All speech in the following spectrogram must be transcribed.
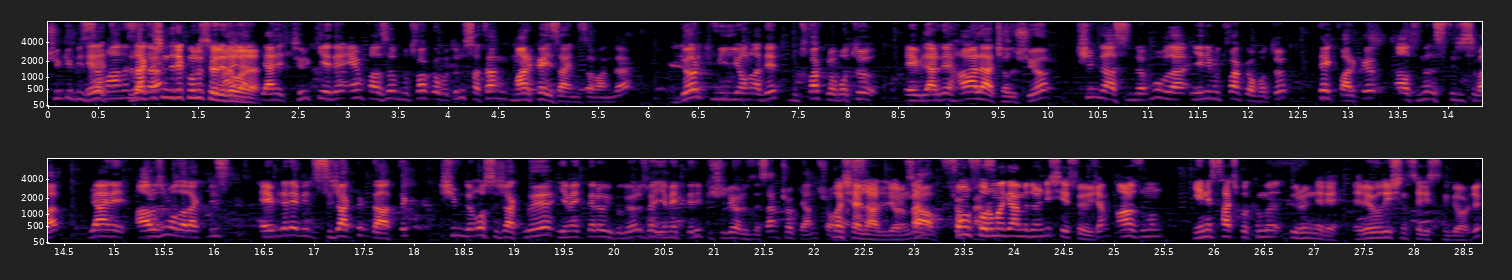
Çünkü biz evet, zamanında kız da arkadaşım direkt onu söyledi Aynen. bana. Yani Türkiye'de en fazla mutfak robotunu satan markayız aynı zamanda. 4 milyon adet mutfak robotu evlerde hala çalışıyor. Şimdi aslında bu da yeni mutfak robotu. Tek farkı altında ısıtıcısı var. Yani arzum olarak biz evlere bir sıcaklık dağıttık. Şimdi o sıcaklığı yemeklere uyguluyoruz ve yemekleri pişiriyoruz desem çok yanlış olmaz. Başarılar diliyorum ben. Sağ ol, Son mersi. soruma gelmeden önce şey söyleyeceğim. Arzum'un yeni saç bakımı ürünleri, Revolution serisini gördük.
